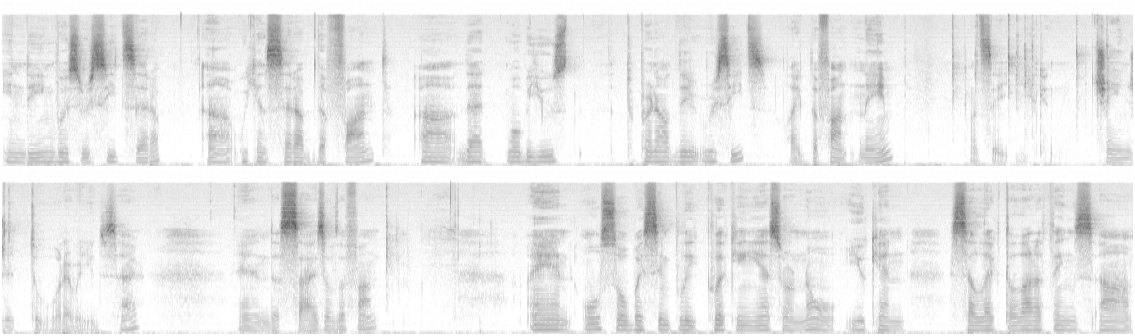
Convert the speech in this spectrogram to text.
In the invoice receipt setup uh, we can set up the font uh, that will be used to print out the receipts like the font name. Let's say you can change it to whatever you desire and the size of the font and also by simply clicking yes or no you can select a lot of things um,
